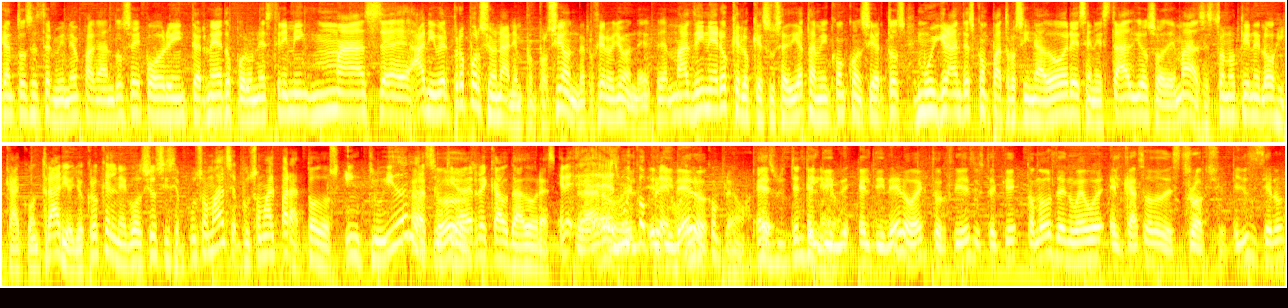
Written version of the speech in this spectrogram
entonces terminen pagándose por internet o por un streaming más eh, a nivel proporcional, en proporción, me refiero yo, de más dinero que lo que sucedía también con conciertos muy grandes con patrocinadores en estadios o demás. Esto no tiene lógica, al contrario, yo creo que el negocio si se puso mal, se puso mal para todos, incluidas para las todos. entidades recaudadoras. Eh, claro, es muy complejo. El dinero. Es muy complejo. Es el, del dinero. El, el, dinero, Héctor, fíjese usted que tomemos de nuevo el caso de Destruction. Ellos hicieron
